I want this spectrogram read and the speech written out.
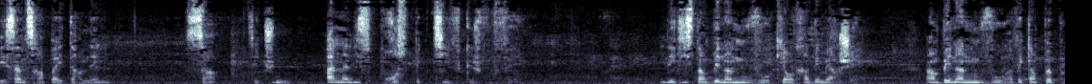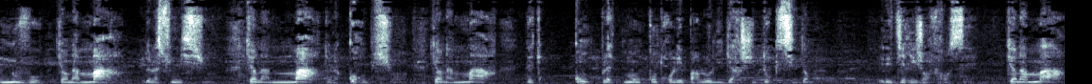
Et ça ne sera pas éternel. Ça, c'est une analyse prospective que je vous fais. Il existe un Bénin nouveau qui est en train d'émerger. Un Bénin nouveau avec un peuple nouveau qui en a marre de la soumission, qui en a marre de la corruption, qui en a marre d'être complètement contrôlé par l'oligarchie d'Occident et les dirigeants français, qui en a marre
